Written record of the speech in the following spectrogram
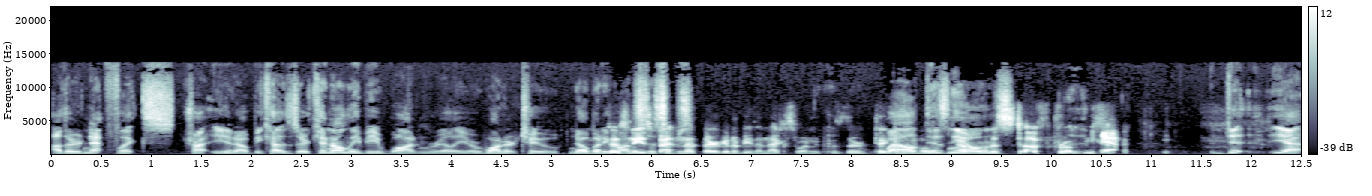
other Netflix try you know because there can only be one really or one or two. Nobody Disney's wants to betting subs- that they're going to be the next one because they're taking Well, a whole Disney crap load of owns- stuff from. yeah, Yeah.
